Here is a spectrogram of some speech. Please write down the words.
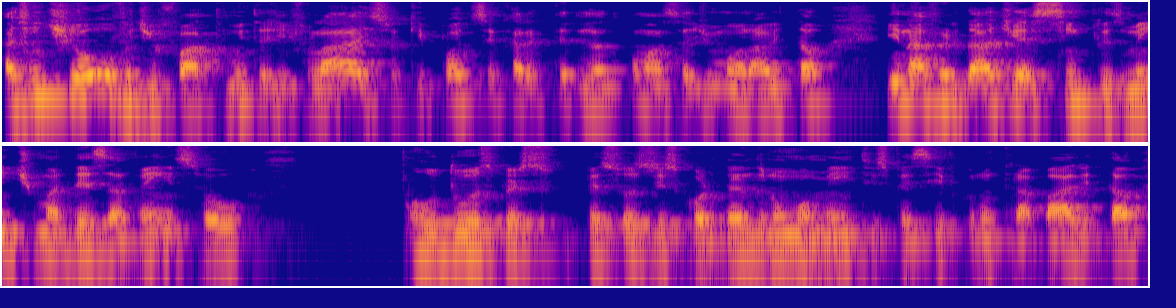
A gente ouve de fato muita gente falar, ah, isso aqui pode ser caracterizado como assédio moral e tal, e na verdade é simplesmente uma desavença ou ou duas pessoas discordando num momento específico no trabalho e tal.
